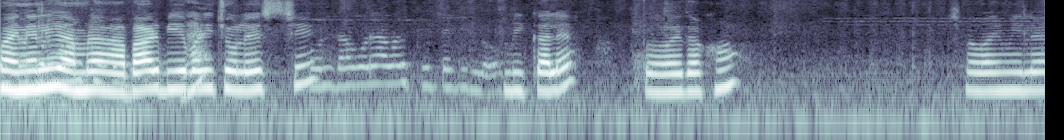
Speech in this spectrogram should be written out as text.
ফাইনালি আমরা আবার বিয়ে বাড়ি চলে এসেছি। বিকালে। তো এই দেখো, সবাই মিলে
